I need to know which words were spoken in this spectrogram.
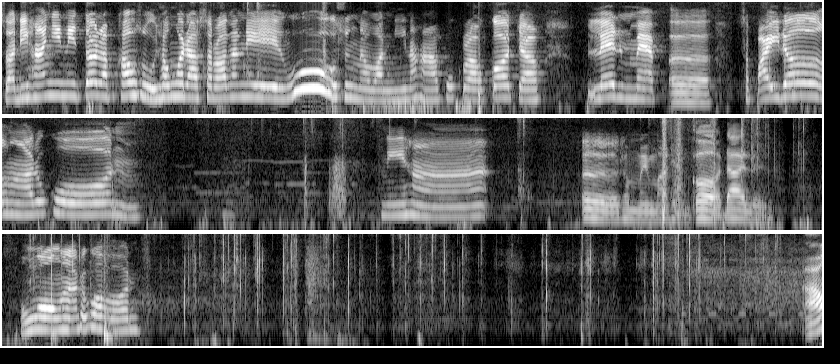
สวัสดีฮะยินดีต้อนรับเข้าสู่ช่องวดาสล็อตนั่นเองวู้ซึ่งในวันนี้นะคะ พวกเราก็จะเล่นแมปเอ่อสไปเดอร์ฮะทุกคน นี่ฮะเออทำไมมาถึงก็ได้เลยผมงงฮะทุกคนเอ้า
